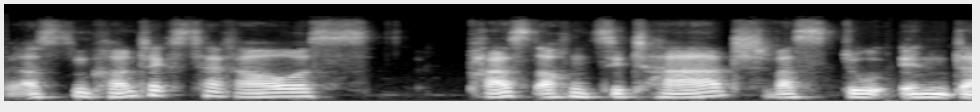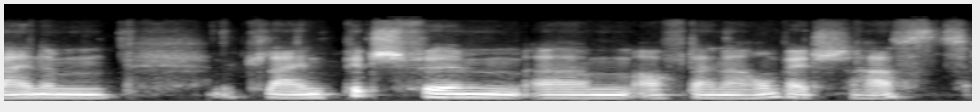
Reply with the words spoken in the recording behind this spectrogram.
Aus dem Kontext heraus passt auch ein Zitat, was du in deinem kleinen Pitchfilm ähm, auf deiner Homepage hast,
